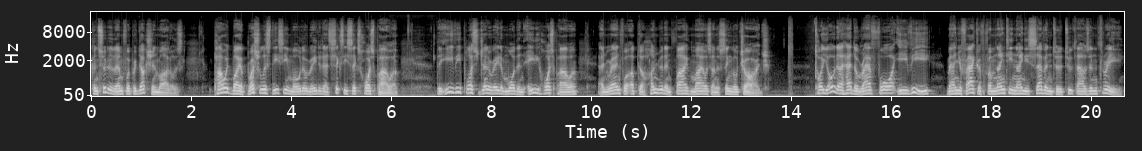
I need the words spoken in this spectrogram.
considered them for production models. Powered by a brushless DC motor rated at 66 horsepower, the EV Plus generated more than 80 horsepower and ran for up to 105 miles on a single charge. Toyota had the RAV4 EV manufactured from 1997 to 2003.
